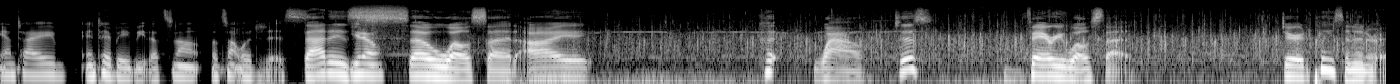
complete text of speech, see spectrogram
anti anti baby. That's not that's not what it is. that is You know. so well said. I could. Wow, just very well said. Jared, please enter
